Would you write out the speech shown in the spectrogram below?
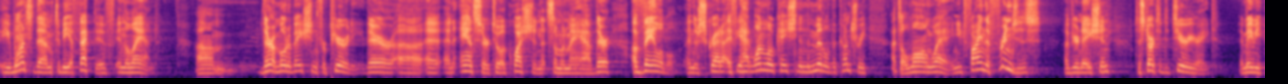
He wants them to be effective in the land. Um, they're a motivation for purity. They're uh, a, an answer to a question that someone may have. They're available and they're spread out. If you had one location in the middle of the country, that's a long way. And you'd find the fringes of your nation to start to deteriorate and maybe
